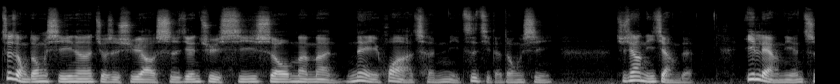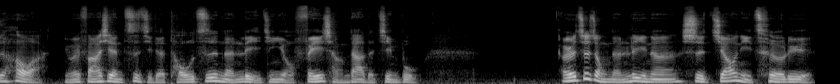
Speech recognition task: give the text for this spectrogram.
这种东西呢，就是需要时间去吸收，慢慢内化成你自己的东西。就像你讲的，一两年之后啊，你会发现自己的投资能力已经有非常大的进步。而这种能力呢，是教你策略。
